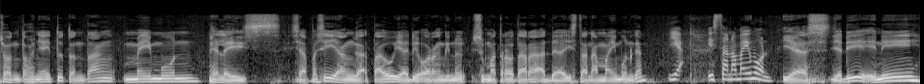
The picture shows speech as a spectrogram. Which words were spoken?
contohnya itu tentang Maimun Palace. Siapa sih yang nggak tahu ya di orang di Sumatera Utara ada Istana Maimun kan? Ya, Istana Maimun. Yes, jadi ini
